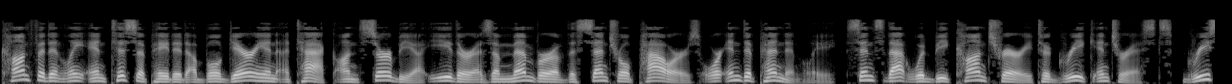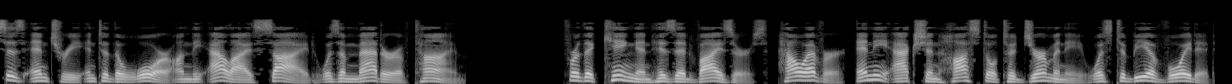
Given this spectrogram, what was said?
confidently anticipated a Bulgarian attack on Serbia either as a member of the Central Powers or independently, since that would be contrary to Greek interests. Greece's entry into the war on the Allies' side was a matter of time. For the king and his advisers, however, any action hostile to Germany was to be avoided,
